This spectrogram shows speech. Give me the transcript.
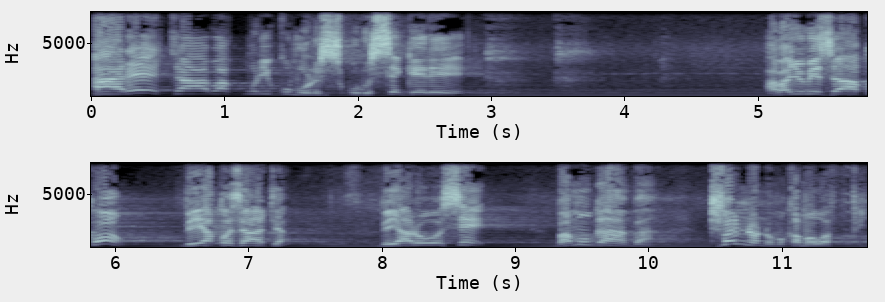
aleeta abamuli ku lusegere. Abanyumizaako byeyakoze atya byeyaloose bamugamba tufe nnono mukama waffe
